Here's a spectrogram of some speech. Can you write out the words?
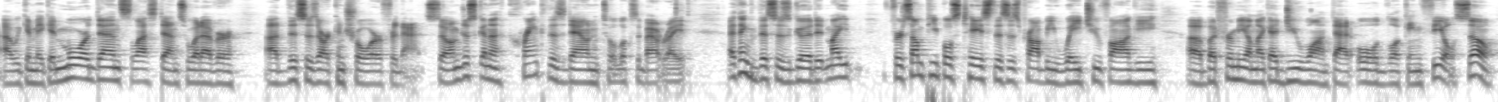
uh, we can make it more dense, less dense, whatever. Uh, this is our controller for that. So I'm just going to crank this down until it looks about right. I think this is good. It might, for some people's taste, this is probably way too foggy. Uh, but for me, I'm like, I do want that old looking feel. So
